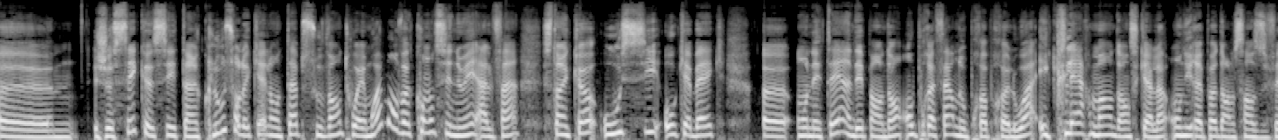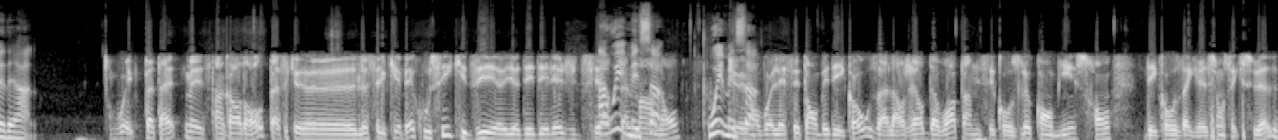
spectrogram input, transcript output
euh, je sais que c'est un clou sur lequel on tape souvent, toi et moi, mais on va continuer à le faire. C'est un cas où si au Québec euh, on était indépendant, on pourrait faire nos propres lois et clairement dans ce cas-là, on n'irait pas dans le sens du fédéral. Oui, peut-être, mais c'est encore drôle parce que là, c'est le Québec aussi qui dit qu'il y a des délais judiciaires ah oui, tellement mais ça, longs oui, mais ça, on va laisser tomber des causes. Alors, j'ai hâte de voir parmi ces causes-là combien seront des causes d'agression sexuelle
